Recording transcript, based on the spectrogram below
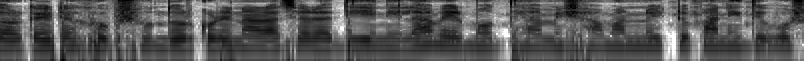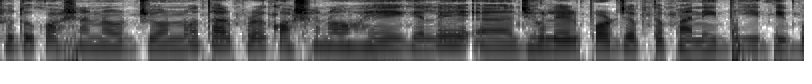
তরকারিটা খুব সুন্দর করে নাড়াচাড়া দিয়ে নিলাম। এর মধ্যে আমি সামান্য একটু পানি দেবো শুধু কষানোর জন্য। তারপরে কষানো হয়ে গেলে ঝোলের পর্যাপ্ত পানি দিয়ে দিব।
